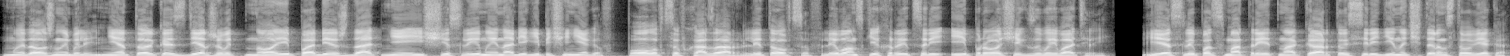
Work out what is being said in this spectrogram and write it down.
мы должны были не только сдерживать, но и побеждать неисчислимые набеги печенегов, половцев, хазар, литовцев, ливонских рыцарей и прочих завоевателей. Если посмотреть на карту середины XIV века,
